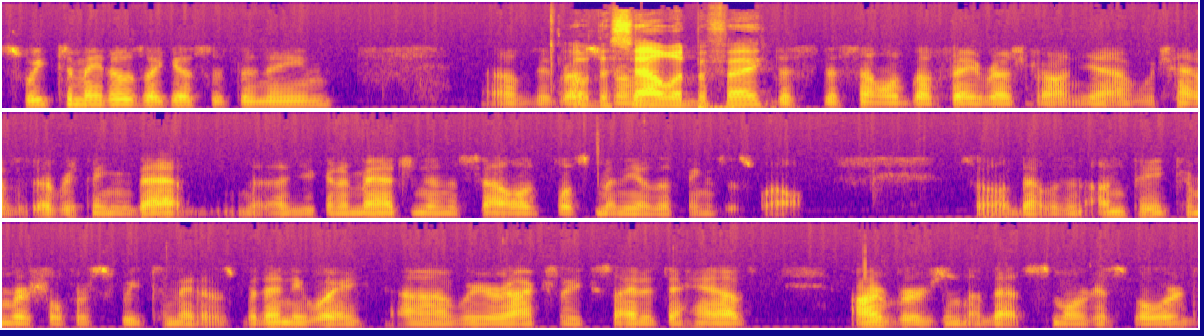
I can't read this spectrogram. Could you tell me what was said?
Sweet Tomatoes? I guess is the name. of the restaurant. Oh, the salad buffet. The, the salad buffet restaurant, yeah, which has everything that uh, you can imagine in a salad, plus many other things as well. So that was an unpaid commercial for Sweet Tomatoes. But anyway, uh, we were actually excited to have our version of that smorgasbord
